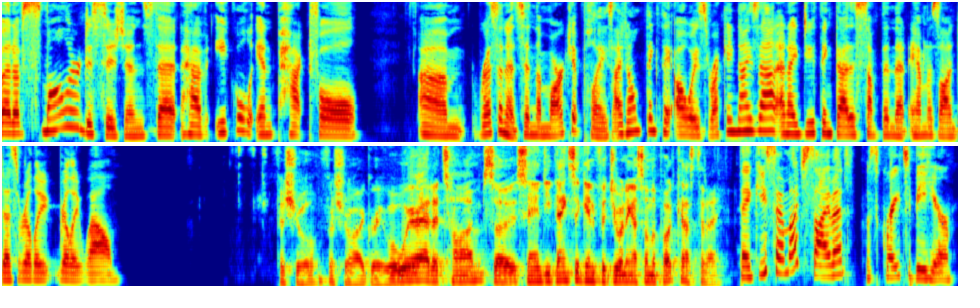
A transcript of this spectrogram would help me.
but of smaller decisions that have equal impactful um, resonance in the marketplace. I don't think they always recognize that. And I do think that is something that Amazon does really, really well. For sure, for sure. I agree. Well, we're out of time. So, Sandy, thanks again for joining us on the podcast today. Thank you so much, Simon. It was great to be here.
